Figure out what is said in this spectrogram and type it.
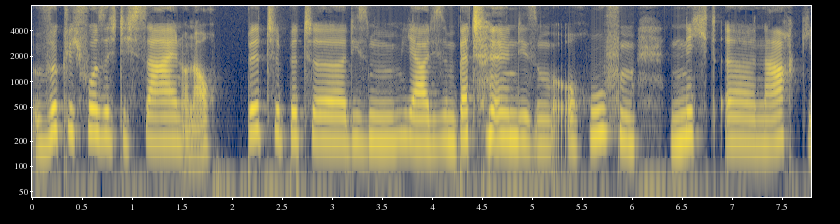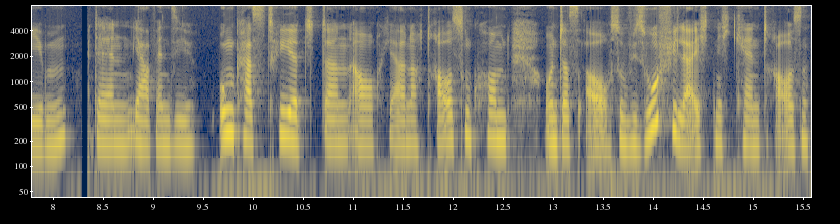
wirklich vorsichtig sein und auch bitte, bitte diesem, ja, diesem Betteln, diesem Rufen nicht äh, nachgeben. Denn ja, wenn sie unkastriert dann auch ja nach draußen kommt und das auch sowieso vielleicht nicht kennt draußen,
